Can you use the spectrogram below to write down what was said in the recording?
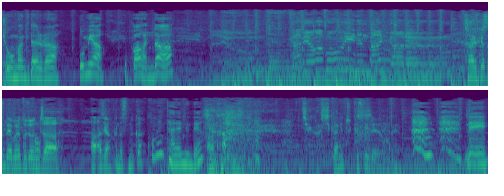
조금만 기다려라. 봄이야. 오빠 간다. 자 이렇게 해서 네 번의 도전자 아, 아직 안 끝났습니까? 코멘트 안 했는데요. 제가 시간이 쫓겨서 이래요. 네. 네.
